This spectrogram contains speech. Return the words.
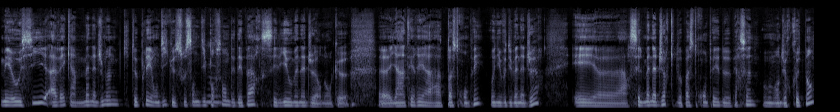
mais aussi avec un management qui te plaît. On dit que 70% des départs, c'est lié au manager. Donc, euh, euh, il y a intérêt à pas se tromper au niveau du manager. Et euh, alors, c'est le manager qui doit pas se tromper de personne au moment du recrutement.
